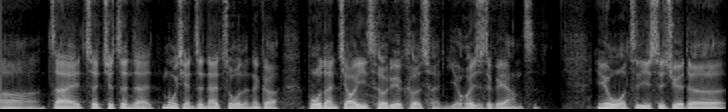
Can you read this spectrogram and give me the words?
呃，在这就正在目前正在做的那个波段交易策略课程也会是这个样子，因为我自己是觉得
